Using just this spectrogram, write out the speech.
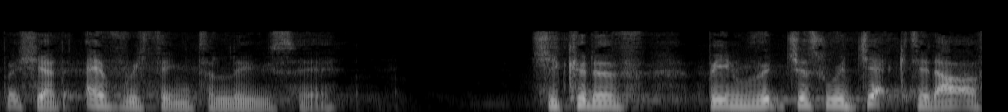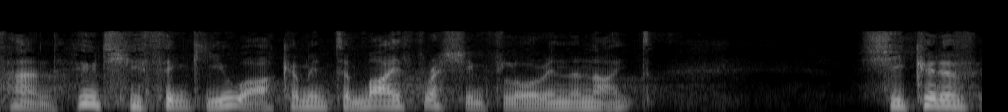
but she had everything to lose here. She could have been re- just rejected out of hand. Who do you think you are coming to my threshing floor in the night? She could have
